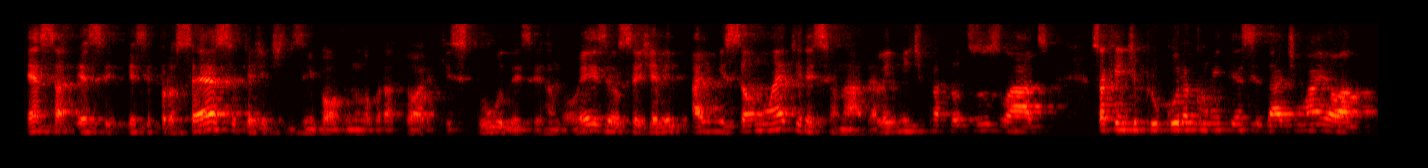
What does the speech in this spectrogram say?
essa, esse, esse processo que a gente desenvolve no laboratório, que estuda esse random laser, ou seja, ele, a emissão não é direcionada, ela emite para todos os lados. Só que a gente procura com uma intensidade maior.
